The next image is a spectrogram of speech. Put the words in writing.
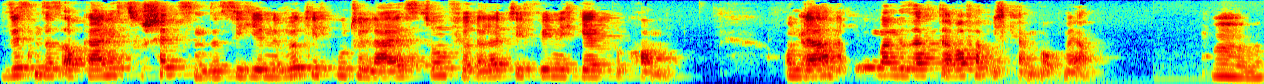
wissen das auch gar nicht zu schätzen, dass sie hier eine wirklich gute Leistung für relativ wenig Geld bekommen. Und ja. da habe ich irgendwann gesagt, darauf habe ich keinen Bock mehr. Mhm.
